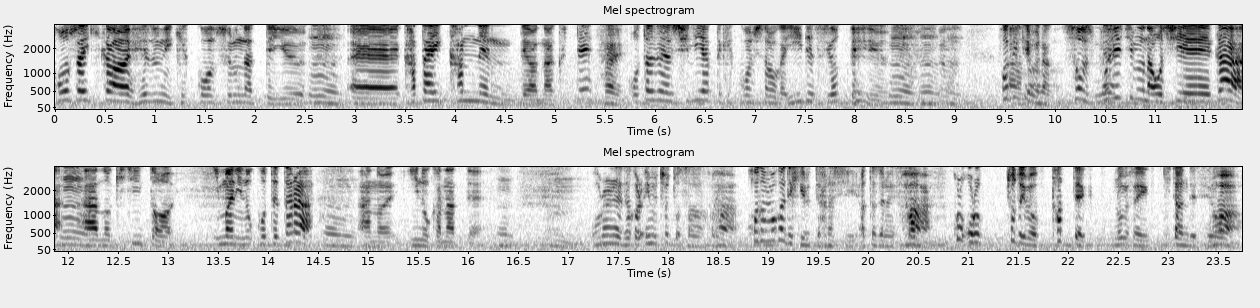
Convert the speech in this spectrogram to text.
交際期間は経ずに結婚するなっていう、うん。えー固い観念ではなくて、はい。お互いを知り合って結婚した方がいいですよっていう、うんうんうん。ポジティブなそうです、ね。ポジティブな教えが、うん。あのきちんと今に残ってたら、うん。あのいいのかなって、うん。うん。俺ねだから今ちょっとさ、は子供ができるって話あったじゃないですか、はこれ俺ちょっと今パッて野口さんに来たんですよ、は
